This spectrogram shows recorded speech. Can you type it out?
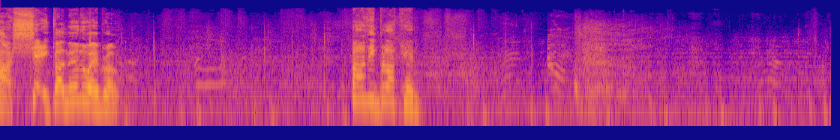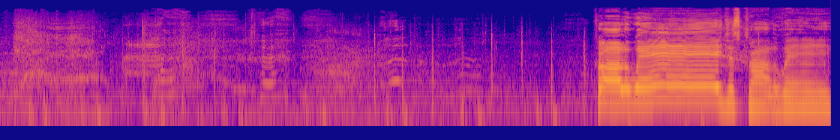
Oh shit, he gone the other way, bro. Body block him. Crawl away, just crawl away.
